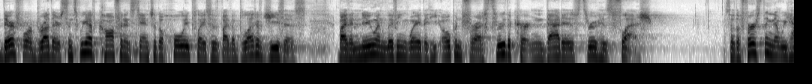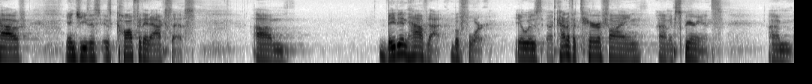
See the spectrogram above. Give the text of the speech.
Therefore, brothers, since we have confidence to enter the holy places by the blood of Jesus, by the new and living way that he opened for us through the curtain, that is, through his flesh. So, the first thing that we have in Jesus is confident access. Um, they didn't have that before. It was kind of a terrifying um, experience. Um,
